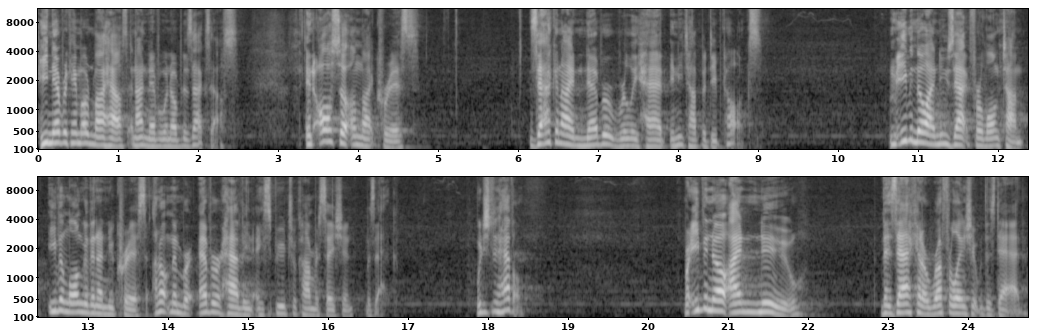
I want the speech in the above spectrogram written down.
He never came over to my house, and I never went over to Zach's house. And also, unlike Chris, Zach and I never really had any type of deep talks. Even though I knew Zach for a long time, even longer than I knew Chris, I don't remember ever having a spiritual conversation with Zach. We just didn't have them. But even though I knew that Zach had a rough relationship with his dad,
